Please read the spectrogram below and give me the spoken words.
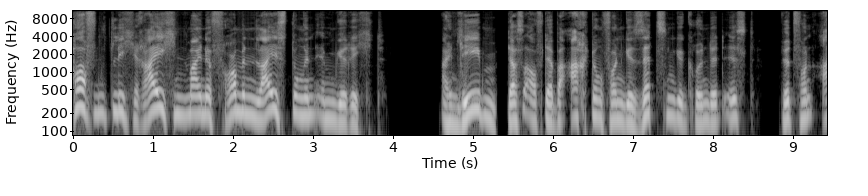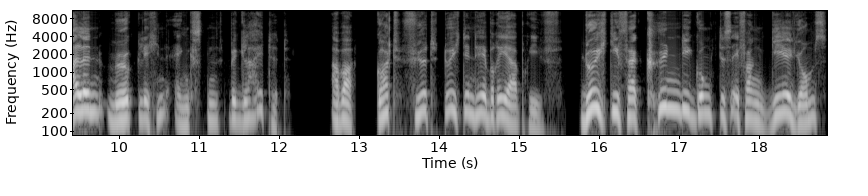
Hoffentlich reichen meine frommen Leistungen im Gericht. Ein Leben, das auf der Beachtung von Gesetzen gegründet ist, wird von allen möglichen Ängsten begleitet. Aber Gott führt durch den Hebräerbrief, durch die Verkündigung des Evangeliums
